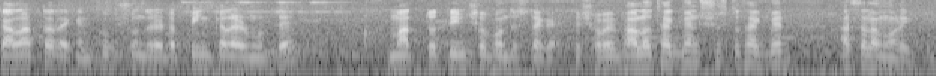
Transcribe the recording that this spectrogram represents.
কালারটা দেখেন, খুব সুন্দর এটা পিঙ্ক কালারের মধ্যে। মাত্র তিনশো পঞ্চাশ টাকায়। তো সবাই ভালো থাকবেন, সুস্থ থাকবেন। আসসালামু আলাইকুম।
